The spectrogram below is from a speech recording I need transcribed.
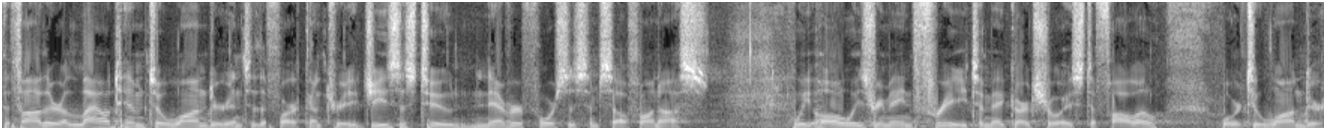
The Father allowed him to wander into the far country. Jesus, too, never forces himself on us we always remain free to make our choice to follow or to wander.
